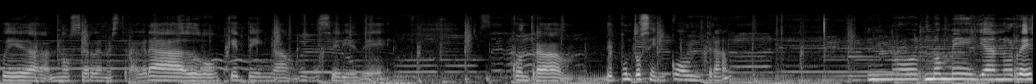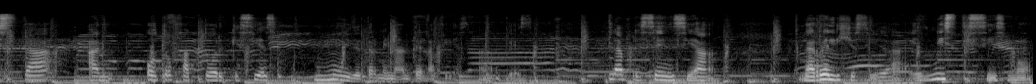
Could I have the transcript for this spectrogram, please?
pueda no ser de nuestro agrado, que tenga una serie de, contra, de puntos en contra, no, no mella, no resta al otro factor que sí es muy determinante en la fiesta, que es la presencia, la religiosidad, el misticismo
